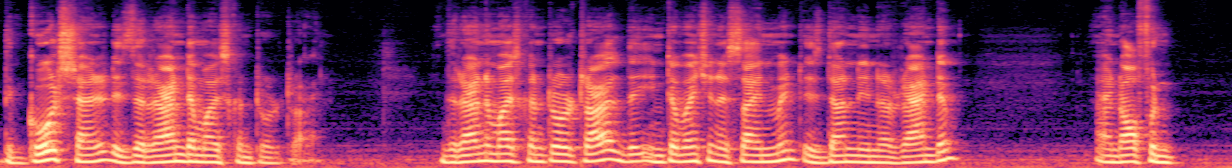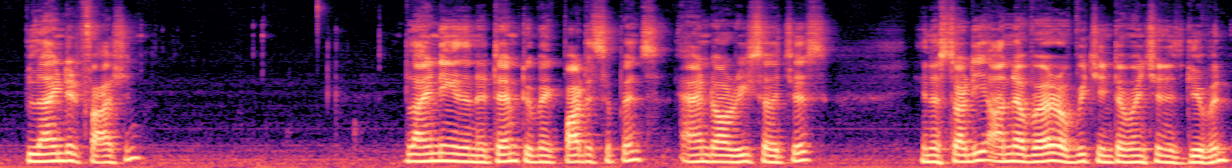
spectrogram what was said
The gold standard is the randomized control trial. In the randomized control trial, the intervention assignment is done in a random and often blinded fashion. Blinding is an attempt to make participants and or researchers in a study unaware of which intervention is given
